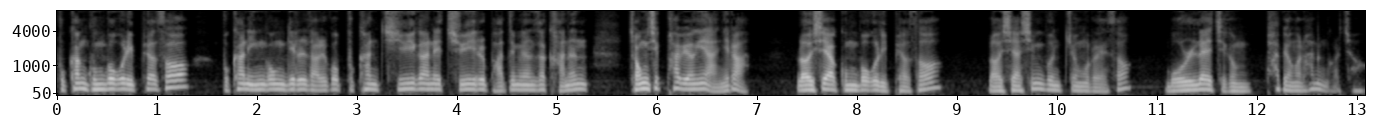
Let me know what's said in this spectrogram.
북한 군복을 입혀서 북한 인공기를 달고 북한 지휘관의 지휘를 받으면서 가는 정식 파병이 아니라 러시아 군복을 입혀서 러시아 신분증으로 해서 몰래 지금 파병을 하는 거죠.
